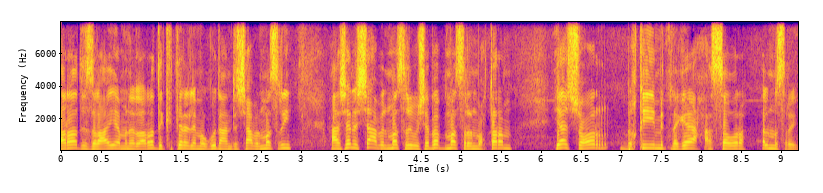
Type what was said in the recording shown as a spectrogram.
أراضي زراعية من الأراضي الكتيره اللي موجودة عند الشعب المصري. عشان الشعب المصري وشباب مصر المحترم يشعر بقيمة نجاح الثورة المصرية.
